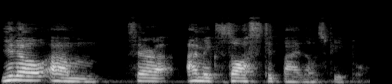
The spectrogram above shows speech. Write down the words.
You know, um, Sarah, I'm exhausted by those people.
